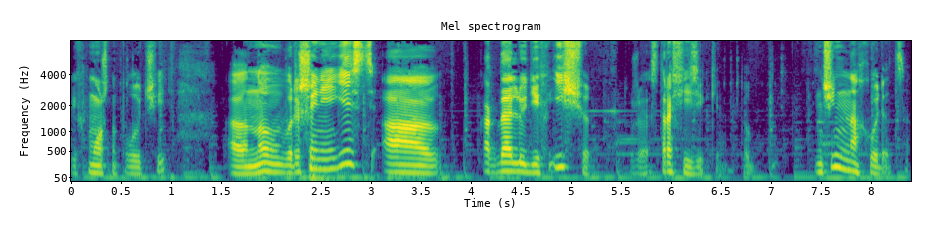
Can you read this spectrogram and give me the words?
Их можно получить. Э, Но решения есть, а когда люди их ищут, уже астрофизики, то ничего не находятся.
